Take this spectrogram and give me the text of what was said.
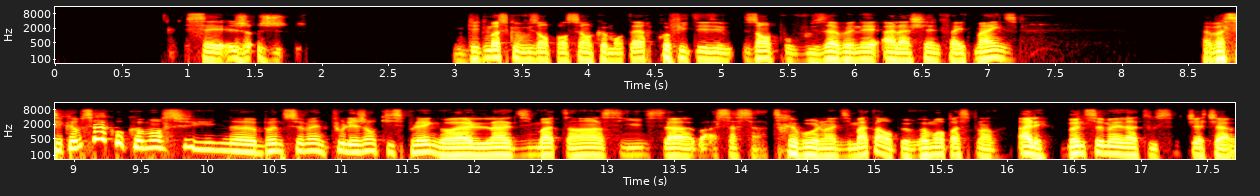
Dites-moi ce que vous en pensez en commentaire. Profitez-en pour vous abonner à la chaîne Fight Minds. Ah bah, c'est comme ça qu'on commence une euh, bonne semaine. Tous les gens qui se plaignent, lundi matin, si, ça, bah, ça, c'est un très beau lundi matin. On peut vraiment pas se plaindre. Allez, bonne semaine à tous. Ciao, ciao.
